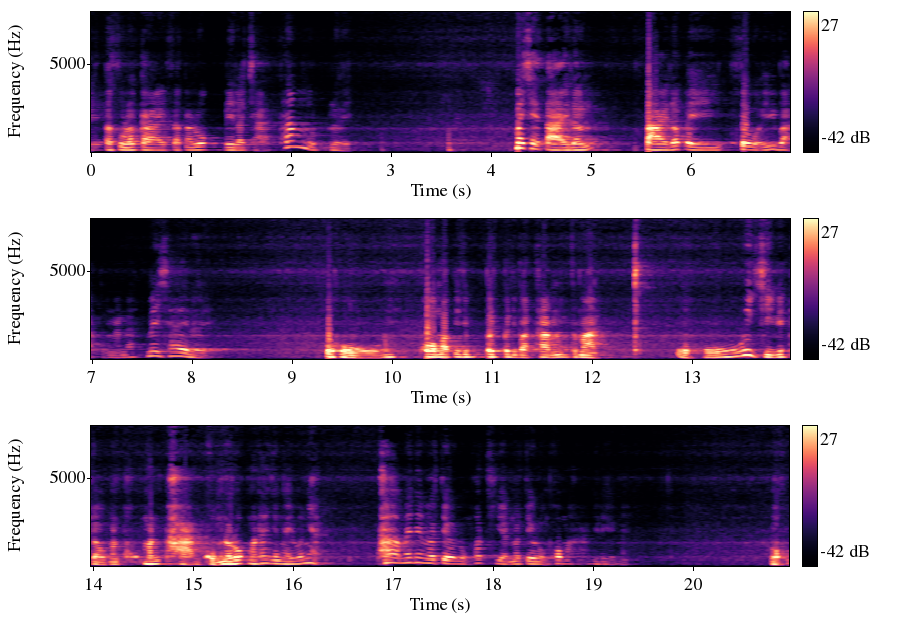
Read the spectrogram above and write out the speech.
ตอสุรกาย สัตว์นรกเดรัจฉานทั้งหมดเลย ไม่ใช่ตายแล้ว ตายแล้วไปเสวยวิบัติตรงนั้นนะไม่ใช่เลย โอ้โห พอมาปฏิบัติธรรมอาตมาโอ้โหชีวิตเรามันมันผ่านขุมนรกมาได้ยังไงวะเนี่ย ถ้าไม่ได้มาเจอหลวงพ่อเทียนมาเจอหลวงพ่อมหาวิเดชนะโอ้โห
